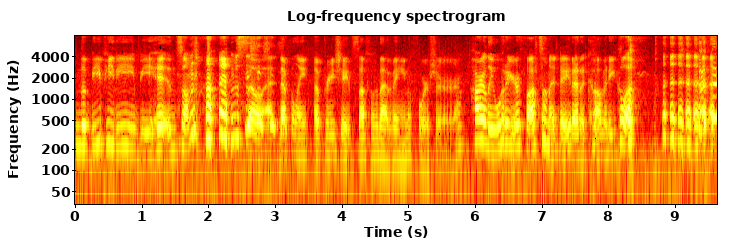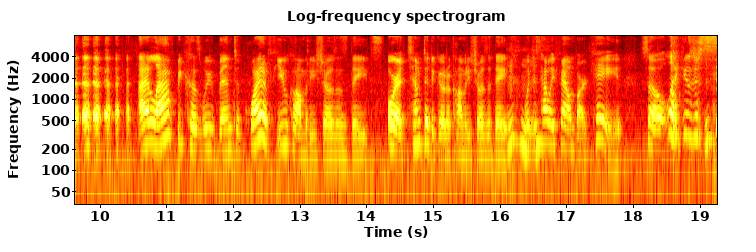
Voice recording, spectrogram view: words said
the BPD be hitting sometimes. so I definitely appreciate stuff of that vein for sure. Harley, what are your thoughts on a date at a comedy club? I laugh because we've been to quite a few comedy shows as dates, or attempted to go to comedy shows as a date, which is mm-hmm. how we found Barcade. So, like, it's just.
